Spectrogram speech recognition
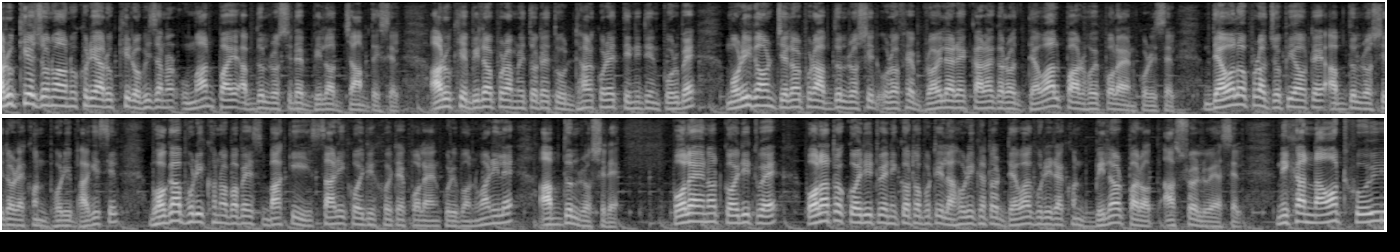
আৰক্ষীয়ে জনোৱা অনুসৰি আৰক্ষীৰ অভিযানৰ উমান পাই আব্দুল ৰছিদে বিলত জাম্প দিছিল। আৰক্ষীয়ে বিলৰ পৰা মৃতদেহটো উদ্ধাৰ কৰে তিনিদিন পূৰ্বে মৰিগাঁৱৰ জেলৰ পৰা আব্দুল ৰছিদ ওৰফে ব্ৰইলাৰে কাৰাগাৰৰ দেৱাল পাৰ হৈ পলায়ন কৰিছিল। দেৱালৰ পৰা জঁপিয়াওঁতে আব্দুল ৰছিদৰ এখন ভৰি ভাগিছিল। ভগা ভৰিখনৰ বাবে বাকী চাৰি কয়দীৰ সৈতে পলায়ন কৰিব নোৱাৰিলে আব্দুল ৰছিদে। পলায়নত কয়দীটোৱে পলাতক কয়দীটোৱে নিকটৱৰ্তী লাহৰীঘাটৰ দেৱাগুৰিৰ এখন বিলৰ পাৰত আশ্ৰয় লৈ আছিল। নিশা নাৱত শুই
